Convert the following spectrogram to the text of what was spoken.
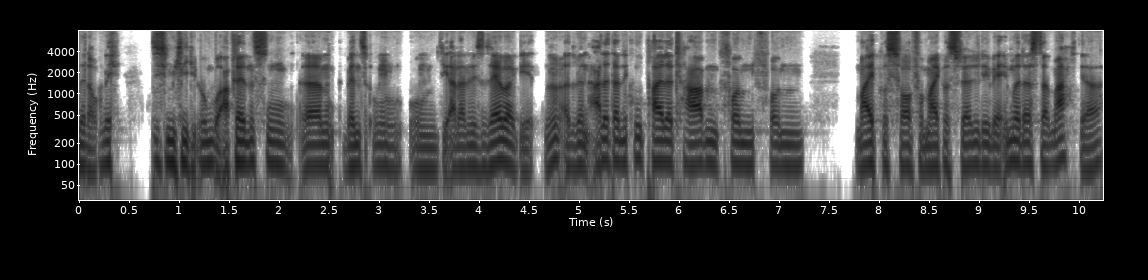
denn auch nicht? Sich mich nicht irgendwo abgrenzen, ähm, wenn es um, um die Analyse selber geht. Ne? Also wenn alle dann Co-Pilot haben von, von Microsoft, von MicroStrategy, wer immer das da macht, ja,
